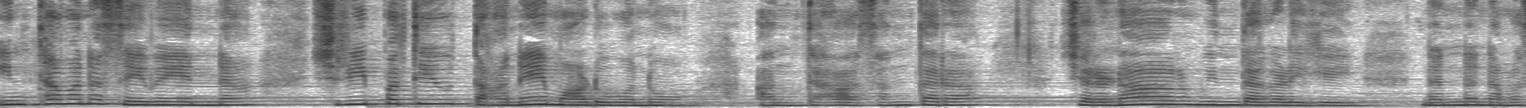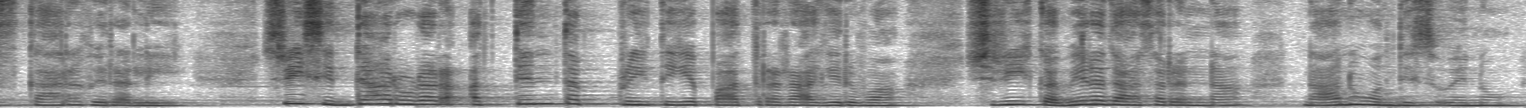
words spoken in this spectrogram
ಇಂಥವನ ಸೇವೆಯನ್ನು ಶ್ರೀಪತಿಯು ತಾನೇ ಮಾಡುವನು ಅಂತಹ ಸಂತರ ಚರಣಾರವಿಂದಗಳಿಗೆ ನನ್ನ ನಮಸ್ಕಾರವಿರಲಿ. ಶ್ರೀ ಸಿದ್ಧಾರೂಢರ ಅತ್ಯಂತ ಪ್ರೀತಿಗೆ ಪಾತ್ರರಾಗಿರುವ ಶ್ರೀ ಕಬೀರದಾಸರನ್ನು ನಾನು ವಂದಿಸುವೆನು.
